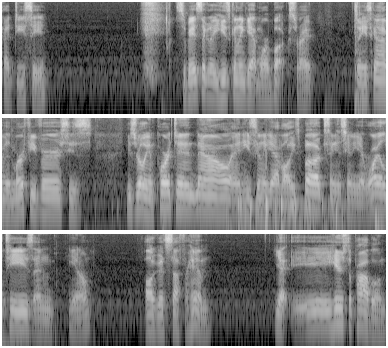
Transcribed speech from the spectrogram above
at DC. So basically, he's gonna get more books, right? So he's gonna have the Murphyverse. He's he's really important now, and he's gonna have all these books, and he's gonna get royalties, and you know, all good stuff for him. Yeah, here's the problem.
